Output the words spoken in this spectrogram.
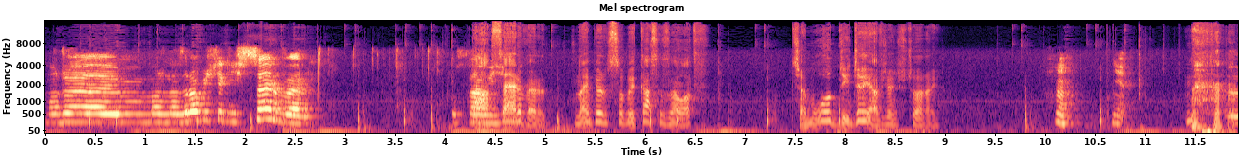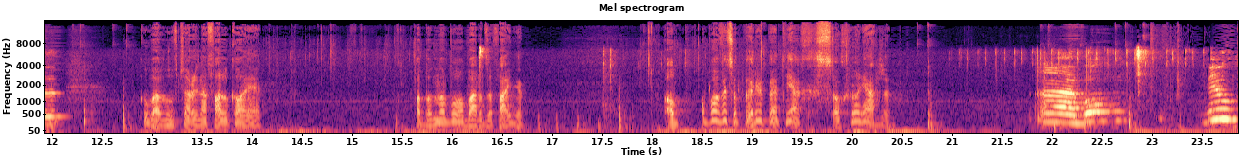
Może mm, można zrobić jakiś serwer. Postawić. serwer. Najpierw sobie kasę załatw. Trzeba było DJ-a wziąć wczoraj. Hm, nie. Y, Kuba był wczoraj na Falconie. Podobno było bardzo fajnie. Op opowiedz o perypetiach z ochroniarzem. A, bo był...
